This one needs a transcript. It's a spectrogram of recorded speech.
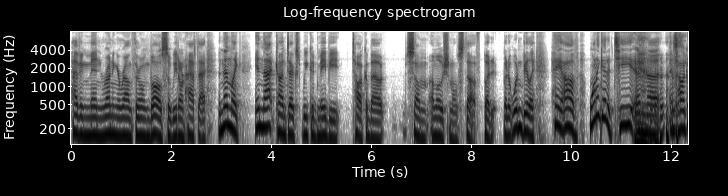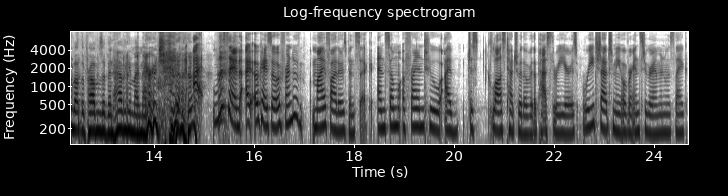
having men running around throwing balls so we don't have to. And then like in that context, we could maybe talk about some emotional stuff, but but it wouldn't be like, "Hey, Av, want to get a tea and uh, and talk about the problems I've been having in my marriage?" I, listen, I, okay, so a friend of my father's been sick, and some a friend who I just lost touch with over the past three years reached out to me over Instagram and was like,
